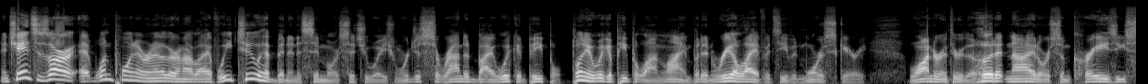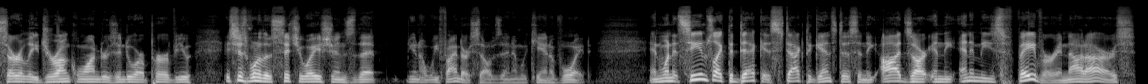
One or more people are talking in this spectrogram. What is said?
And chances are, at one point or another in our life, we too have been in a similar situation. We're just surrounded by wicked people. Plenty of wicked people online, but in real life, it's even more scary. Wandering through the hood at night, or some crazy, surly drunk wanders into our purview. It's just one of those situations that, you know, we find ourselves in and we can't avoid. And when it seems like the deck is stacked against us and the odds are in the enemy's favor and not ours,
